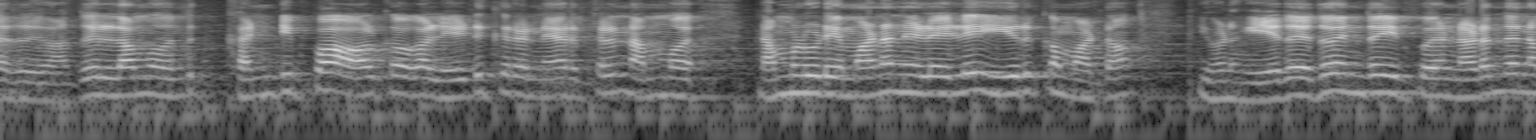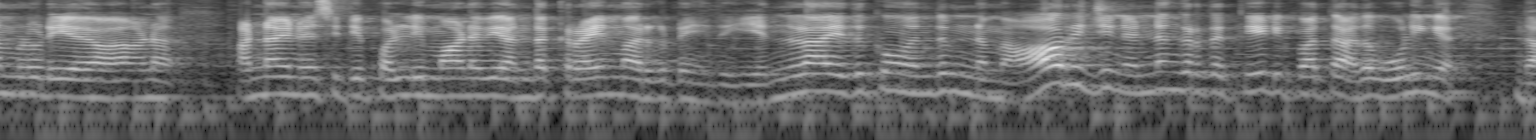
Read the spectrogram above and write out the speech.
அது அது இல்லாமல் வந்து கண்டிப்பாக ஆல்கஹால் எடுக்கிற நேரத்தில் நம்ம நம்மளுடைய மனநிலையிலே இருக்க மாட்டோம். இவனுங்க ஏதோ ஏதோ இந்த இப்போ நடந்த நம்மளுடைய அண்ணா அண்ணா யூனிவர்சிட்டி பள்ளி மாணவி அந்த க்ரைமாக இருக்கட்டும். இது எல்லா இதுக்கும் வந்து நம்ம ஆரிஜின் என்னங்கிறத தேடி பார்த்து அதை ஒழிங்க. இந்த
